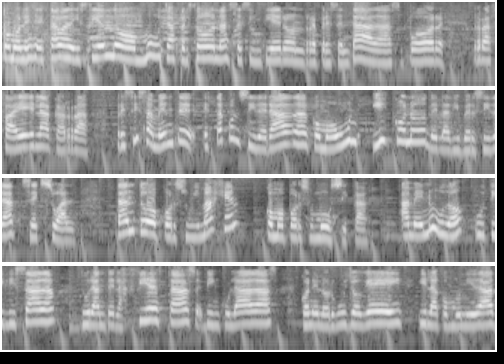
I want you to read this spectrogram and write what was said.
Como les estaba diciendo, muchas personas se sintieron representadas por Rafaela Carrá. Precisamente está considerada como un ícono de la diversidad sexual, tanto por su imagen como por su música, a menudo utilizada durante las fiestas vinculadas con el orgullo gay y la comunidad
